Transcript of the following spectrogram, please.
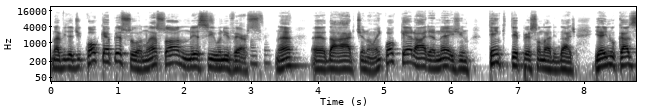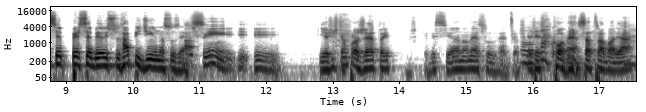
na vida de qualquer pessoa, não é só nesse universo né, é, da arte, não. É em qualquer área, né, Gino? Tem que ter personalidade. E aí, no caso, você percebeu isso rapidinho na Suzette. Ah, sim. E, e, e a gente tem um projeto aí esse ano, né, Suzete? Acho que a gente Opa. começa a trabalhar.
